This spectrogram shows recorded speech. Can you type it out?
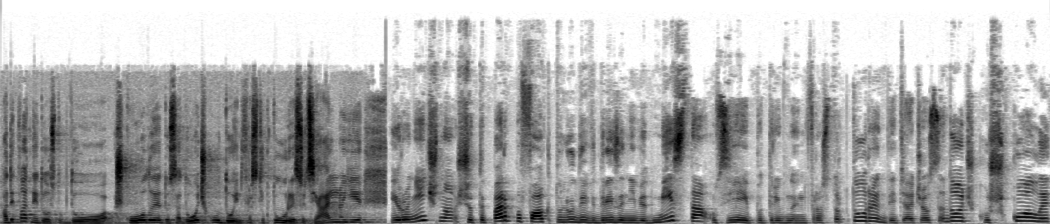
адекватний доступ до школи, до садочку, до інфраструктури соціальної. Іронічно, що тепер по факту люди відрізані від міста, усієї потрібної інфраструктури, дитячого садочку, школи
